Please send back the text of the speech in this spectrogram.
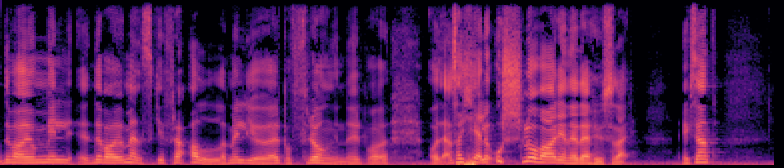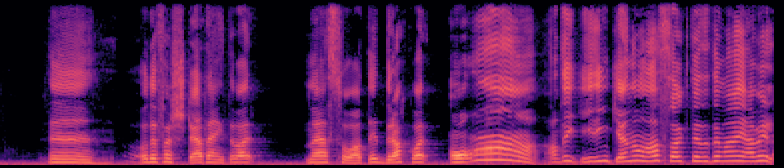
det var, jo det var jo mennesker fra alle miljøer, på Frogner på, og, altså Hele Oslo var inne i det huset der. Ikke sant? Eh, og det første jeg tenkte, var når jeg så at de drakk, var! At ikke, ikke noen har sagt dette til meg! Jeg vil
